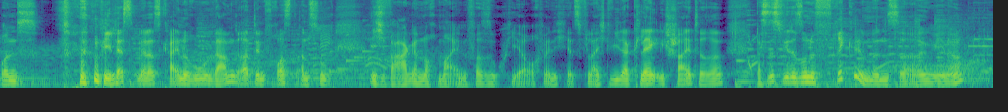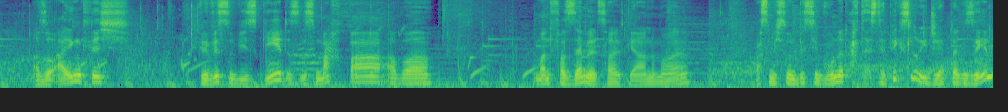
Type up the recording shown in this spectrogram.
Und wie lässt mir das keine Ruhe? Wir haben gerade den Frostanzug. Ich wage noch mal einen Versuch hier, auch wenn ich jetzt vielleicht wieder kläglich scheitere. Das ist wieder so eine Frickelmünze irgendwie, ne? Also eigentlich, wir wissen, wie es geht. Es ist machbar, aber man versemmelt es halt gerne mal. Was mich so ein bisschen wundert. Ach, da ist der Pixel-Luigi. Habt ihr gesehen?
